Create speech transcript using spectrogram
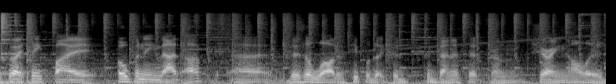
And so I think by opening that up, uh, there's a lot of people that could, could benefit from sharing knowledge.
